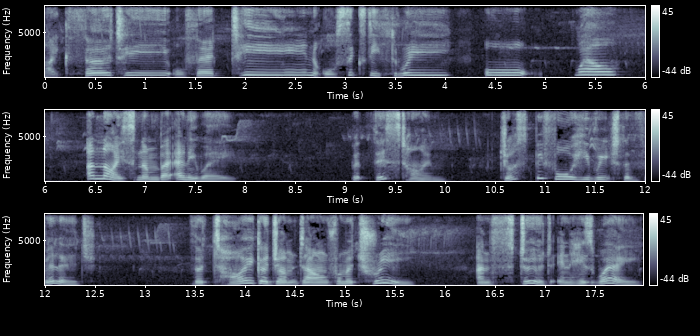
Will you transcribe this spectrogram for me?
like 30 or 13 or 63 or, well, a nice number anyway. But this time, just before he reached the village, the tiger jumped down from a tree and stood in his way.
